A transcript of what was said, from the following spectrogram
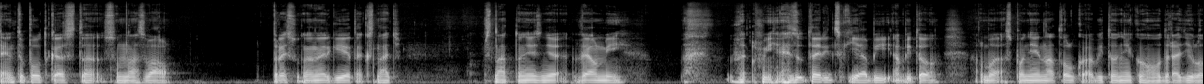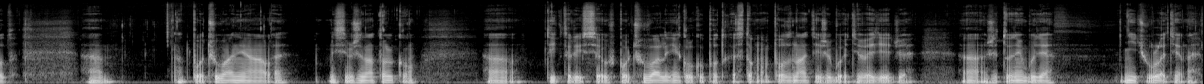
Tento podcast som nazval Presun energie, tak snať, snad to neznie veľmi, veľmi ezotericky, aby, aby to, alebo aspoň nie natoľko, aby to niekoho odradilo od, od počúvania, ale myslím, že natoľko tí, ktorí ste už počúvali niekoľko podcastov a poznáte, že budete vedieť, že, že to nebude nič uletené.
